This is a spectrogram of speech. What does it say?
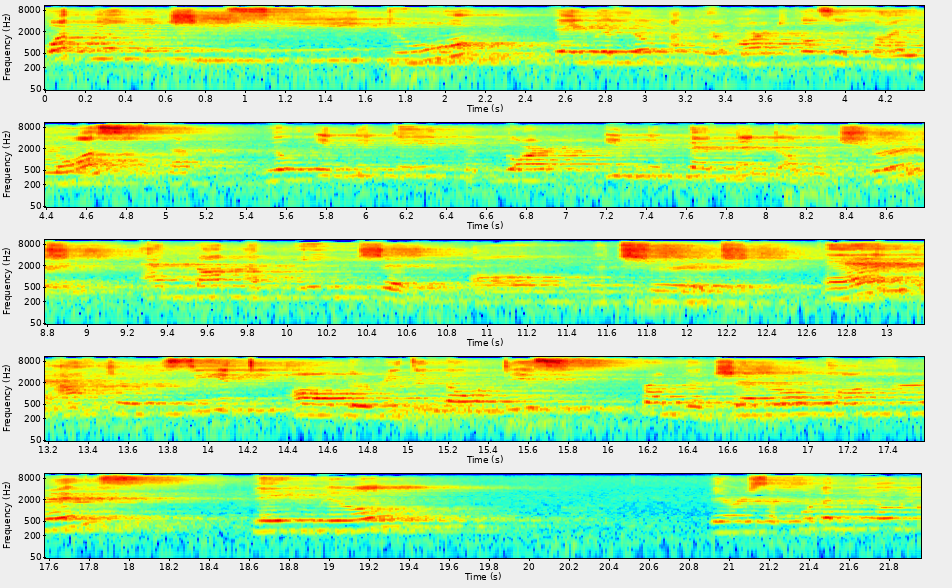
What will the GC do? They will look at your articles and bylaws that will indicate that you are independent of the church and not an agent of the church. And after receipt of the written notice from the General Conference, they will, there is a pulatilia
